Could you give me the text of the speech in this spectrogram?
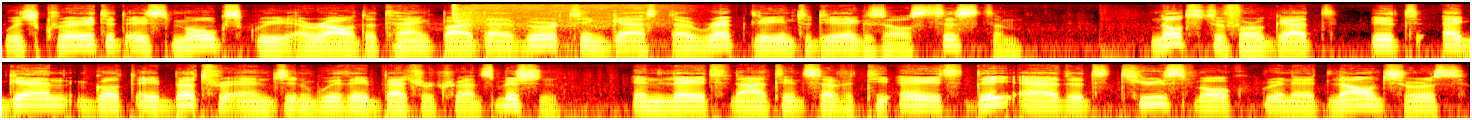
which created a smoke screen around the tank by diverting gas directly into the exhaust system. Not to forget, it again got a better engine with a better transmission. In late 1978, they added two smoke grenade launchers,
